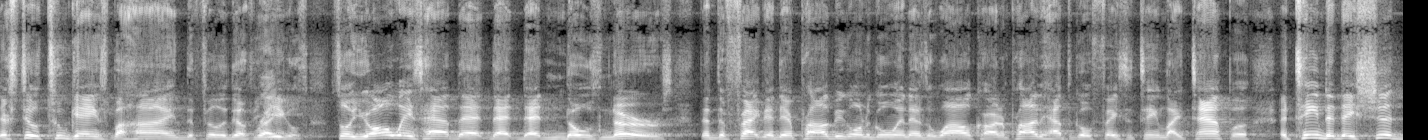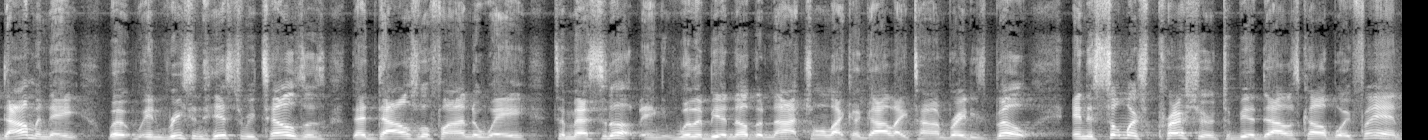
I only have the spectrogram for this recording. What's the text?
they're still two games behind the Philadelphia Right. Eagles. So you always have that that that those nerves that the fact that they're probably going to go in as a wild card and probably have to go face a team like Tampa, a team that they should dominate, but in recent history tells us that Dallas will find a way to mess it up. And will it be another notch on like a guy like Tom Brady's belt? And there's so much pressure to be a Dallas Cowboy fan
